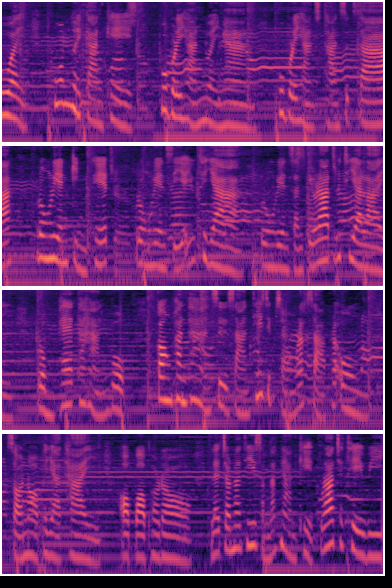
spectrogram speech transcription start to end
ด้วยผู้อำนวยการเขต ผู้บริหารหน่วยงาน ผู้บริหารสถานศึกษา โรงเรียนกิ่งเพชร โรงเรียนศรีอยุธยา โรงเรียนสันติราชวิทยาลัย กรมแพทย์ทหารบก กองพันทหารสื่อสารที่ 12 รักษาพระองค์ สอนอพญาไทอปพร และเจ้าหน้าที่สำนักงานเขตราชเทวี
